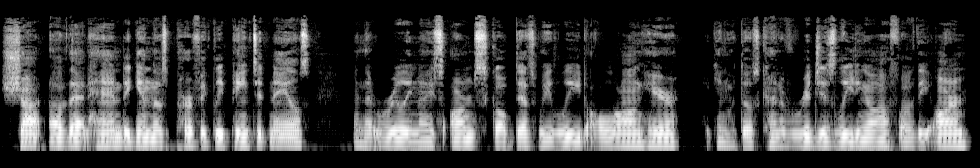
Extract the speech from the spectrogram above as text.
shot of that hand. Again, those perfectly painted nails and that really nice arm sculpt as we lead along here. Again, with those kind of ridges leading off of the arm.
